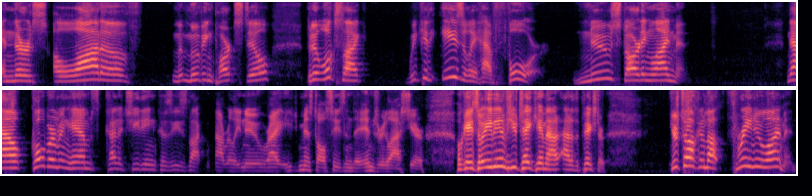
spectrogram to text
and there's a lot of moving parts still, but it looks like we could easily have four new starting linemen. Now, Cole Birmingham's kind of cheating because he's not not really new, right? He missed all season to injury last year. Okay, so even if you take him out, out of the picture, you're talking about three new linemen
